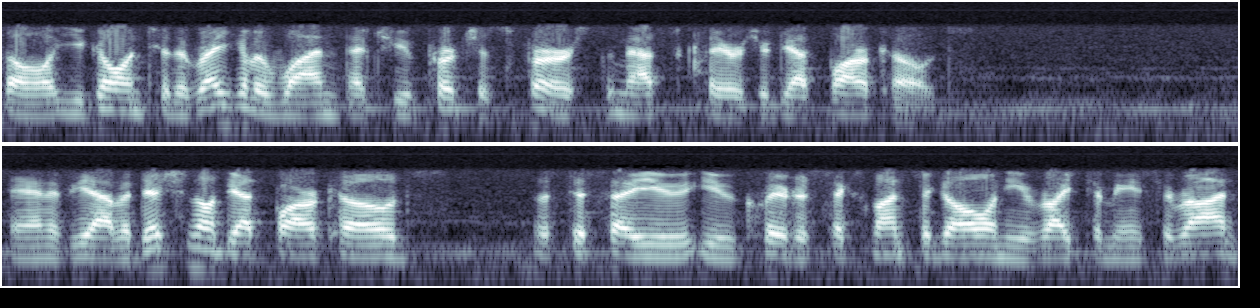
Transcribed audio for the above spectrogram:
So you go into the regular one that you purchased first, and that clears your death barcodes. And if you have additional death barcodes, let's just say you, you cleared it six months ago and you write to me and say, Ron,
